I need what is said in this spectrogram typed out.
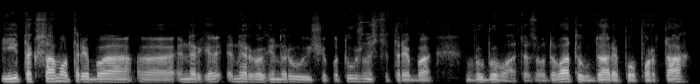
І так само треба е, енерго, енергогенеруючі потужності треба вибивати, завдавати удари по портах,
